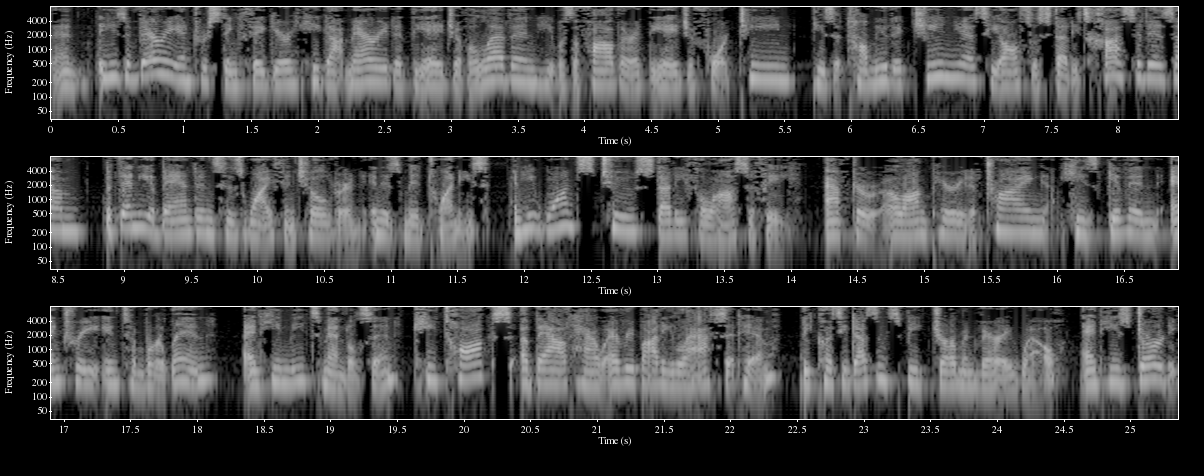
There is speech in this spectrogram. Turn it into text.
And he's a very interesting figure. He got married at the age of 11. He was a father at the age of 14. He's a Talmudic genius. He also studies Hasidism, but then he abandons his wife and children in his mid 20s, and he wants to study philosophy. After a long period of trying, he's given entry into Berlin and he meets Mendelssohn. He talks about how everybody laughs at him because he doesn't speak German very well and he's dirty.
